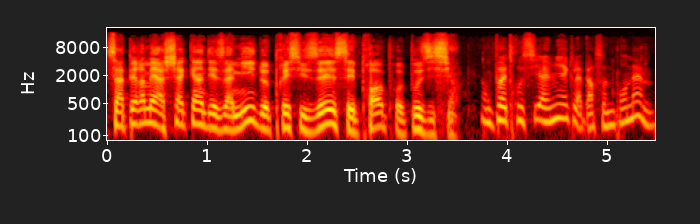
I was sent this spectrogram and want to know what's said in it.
ça permet à chacun des amis de préciser ses propres positions. On peut être aussi ami avec la personne qu'on aime.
